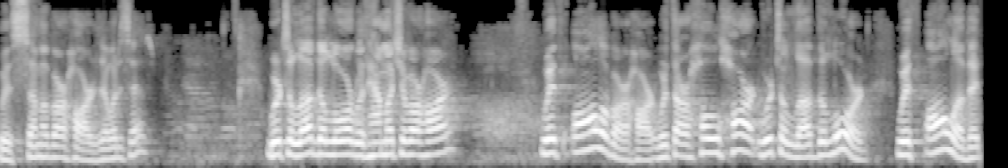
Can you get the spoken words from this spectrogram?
with some of our heart. Is that what it says? We're to love the Lord with how much of our heart? With all of our heart, with our whole heart, we're to love the Lord with all of it.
